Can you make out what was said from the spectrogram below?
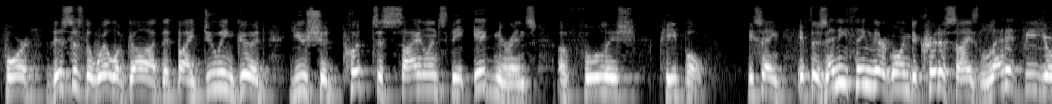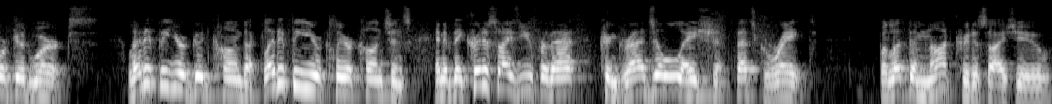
For this is the will of God, that by doing good you should put to silence the ignorance of foolish people. He's saying, if there's anything they're going to criticize, let it be your good works. Let it be your good conduct. Let it be your clear conscience. And if they criticize you for that, congratulations. That's great. But let them not criticize you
